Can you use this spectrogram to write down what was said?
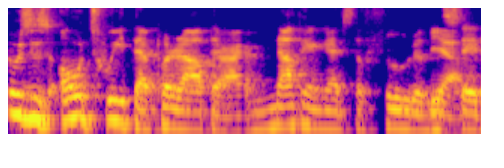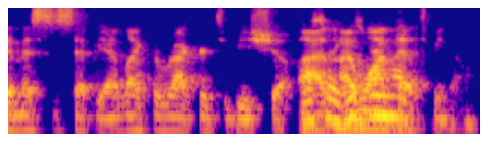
It was his own tweet that put it out there. I have nothing against the food of the yeah. state of Mississippi. I'd like the record to be shown I, I want like, that to be known.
